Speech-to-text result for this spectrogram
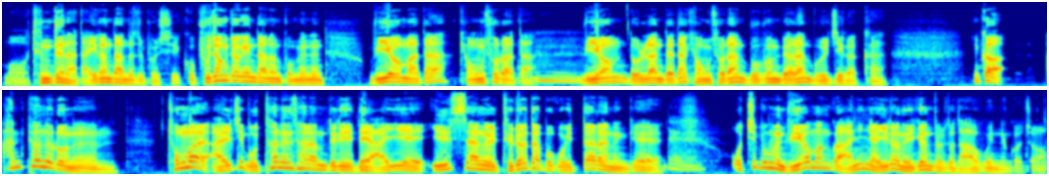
뭐 든든하다 이런 단어들 볼 수 있고 부정적인 단어는 보면은 위험하다, 경솔하다, 음. 위험, 논란되다, 경솔한, 무분별한, 몰지각한. 그러니까 한편으로는 정말 알지 못하는 사람들이 내 아이의 일상을 들여다보고 있다라는 게 네. 어찌 보면 위험한 거 아니냐 이런 의견들도 나오고 있는 거죠.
